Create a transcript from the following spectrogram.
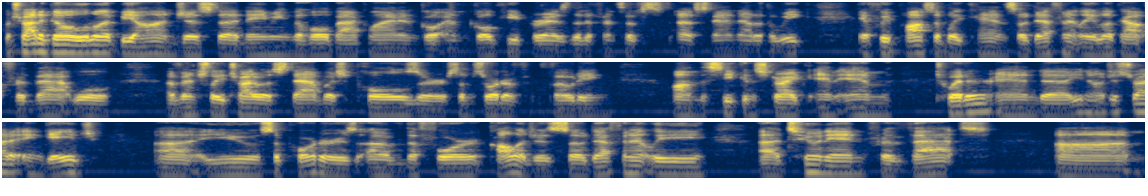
we'll try to go a little bit beyond just uh, naming the whole back line and, goal, and goalkeeper as the defensive uh, standout of the week if we possibly can. So definitely look out for that. We'll eventually try to establish polls or some sort of voting on the Seek and Strike NM Twitter, and uh, you know just try to engage uh, you supporters of the four colleges. So definitely uh, tune in for that. Um,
